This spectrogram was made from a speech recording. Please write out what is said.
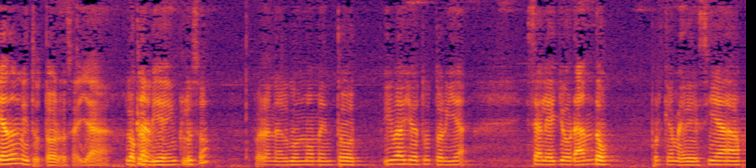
ya no es mi tutor, o sea, ya lo cambié incluso pero en algún momento iba yo a tutoría y salía llorando porque me decía,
